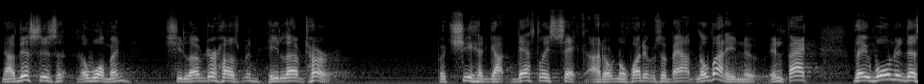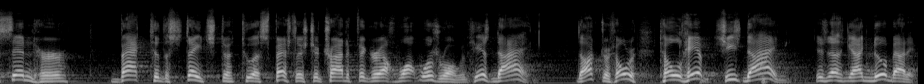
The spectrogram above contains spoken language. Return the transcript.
Now, this is a woman. She loved her husband. He loved her. But she had got deathly sick. I don't know what it was about. Nobody knew. In fact, they wanted to send her back to the States to, to a specialist to try to figure out what was wrong with her. She was dying. Doctor told her, told him, she's dying. There's nothing I can do about it.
